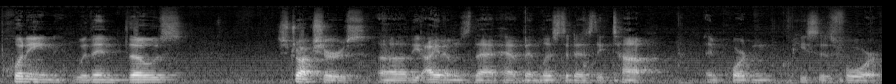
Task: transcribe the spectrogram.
putting within those structures uh, the items that have been listed as the top important pieces for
